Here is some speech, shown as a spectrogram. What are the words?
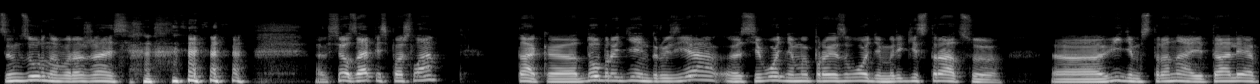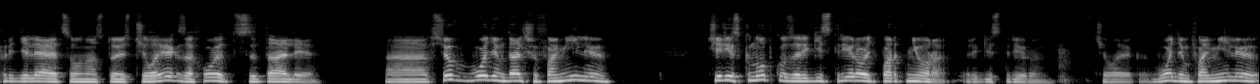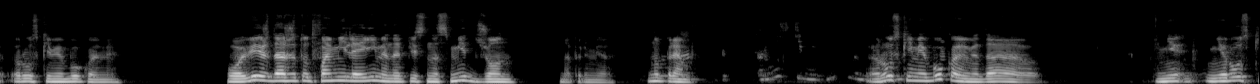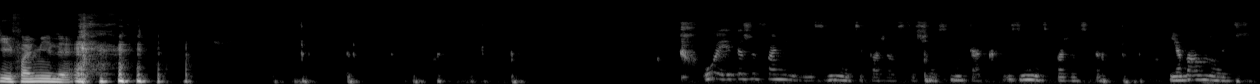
Цензурно выражаясь. Все, запись пошла. Так, э, добрый день, друзья. Э, сегодня мы производим регистрацию. Э, видим, страна Италия определяется у нас. То есть человек заходит с Италии. Все, вводим дальше фамилию. Через кнопку зарегистрировать партнера. Регистрируем человека. Вводим фамилию русскими буквами. О, видишь, даже тут фамилия, имя написано Смит Джон, например. Ну, прям... Русскими буквами? Русскими буквами, да. Не, не русские фамилии. Ой, это же фамилия, извините, пожалуйста, сейчас не так. Извините, пожалуйста, я волнуюсь.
